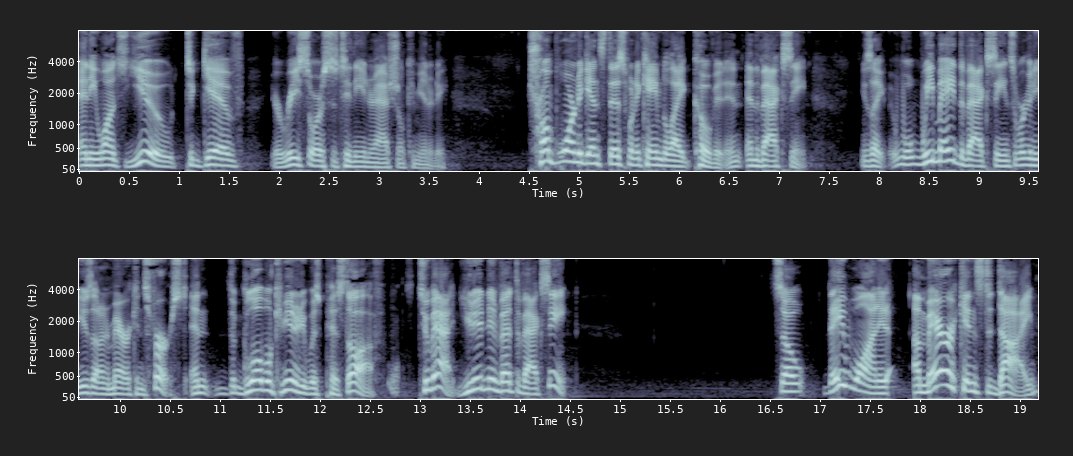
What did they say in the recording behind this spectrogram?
And he wants you to give your resources to the international community. Trump warned against this when it came to like COVID and, and the vaccine. He's like, well, we made the vaccine, so we're going to use it on Americans first. And the global community was pissed off. Well, too bad. You didn't invent the vaccine. So they wanted Americans to die.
